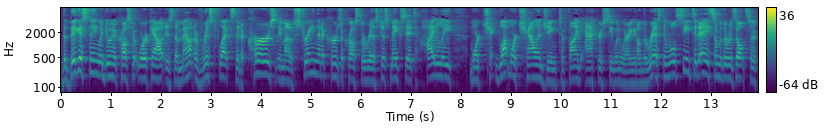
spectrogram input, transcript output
the biggest thing when doing a CrossFit workout is the amount of wrist flex that occurs, the amount of strain that occurs across the wrist just makes it highly more a lot more challenging to find accuracy when wearing it on the wrist. And we'll see today some of the results of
